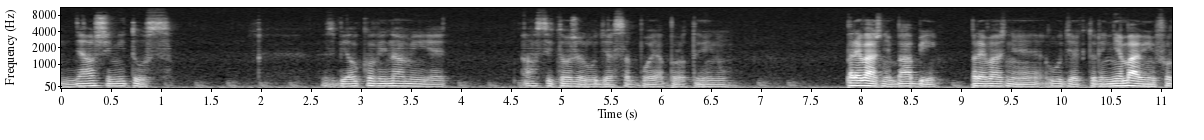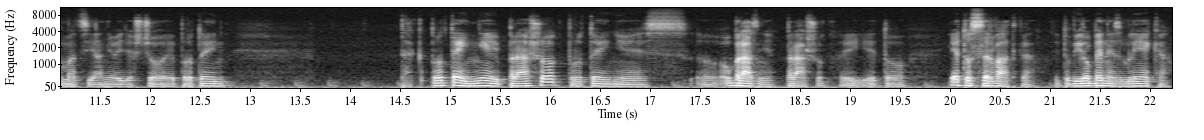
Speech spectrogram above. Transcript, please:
ďalší mytus s bielkovinami je asi to, že ľudia sa boja proteínu. Prevažne baby, prevažne ľudia, ktorí nemajú informácie a nevedia, z čoho je proteín, tak proteín nie je prášok, proteín je obrazne prášok. Je, to, je to servátka, je to vyrobené z mlieka.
